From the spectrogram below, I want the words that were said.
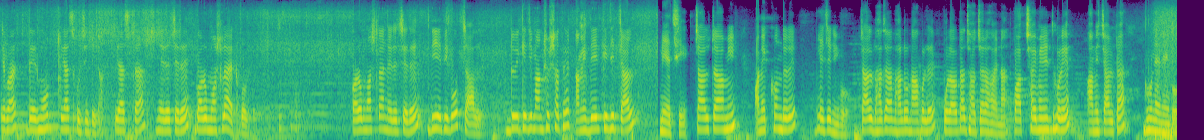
এবার দেড় মুঠ পেঁয়াজ কুচি দিলাম। পেঁয়াজটা নেড়ে চেড়ে গরম মশলা অ্যাড করব। গরম মশলা নেড়ে চেড়ে দিয়ে দিব চাল। দুই কেজি মাংসের সাথে আমি দেড় কেজি চাল নিয়েছি। চালটা আমি অনেকক্ষণ ধরে ভেজে নিব। চাল ভাজা ভালো না হলে পোলাওটা ঝরঝরা হয় না। পাঁচ, ছয় মিনিট ধরে আমি চালটা ভুনে নেব।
